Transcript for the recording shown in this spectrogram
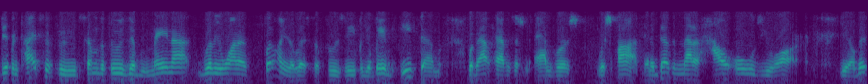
different types of foods, some of the foods that may not really want to put on your list of foods to eat, but you'll be able to eat them without having such an adverse response. And it doesn't matter how old you are. You know, this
